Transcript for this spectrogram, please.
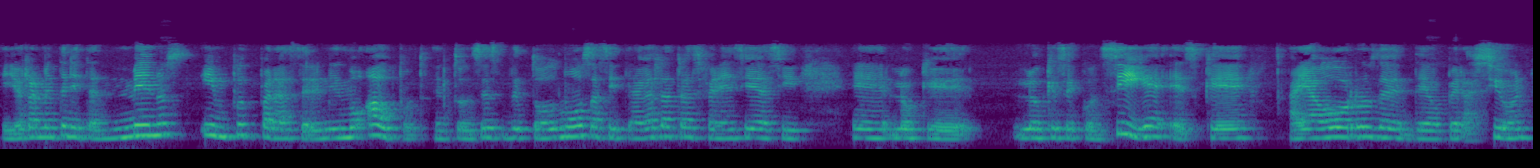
Ellos realmente necesitan menos input para hacer el mismo output. Entonces, de todos modos, así te hagas la transferencia y así eh, lo, que, lo que se consigue es que hay ahorros de, de, operación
